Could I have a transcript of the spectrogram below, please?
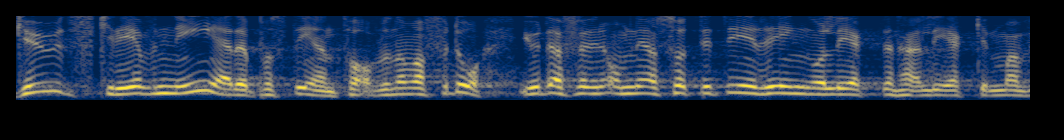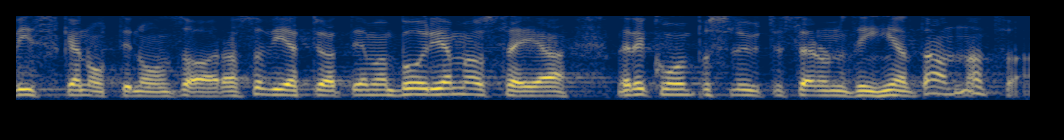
Gud skrev ner det på stentavlorna. Varför då? Jo, därför om ni har suttit i en ring och lekt den här leken, man viskar något i någons öra, så vet du att det man börjar med att säga, när det kommer på slutet så är det någonting helt annat. Va?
